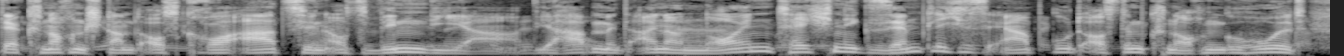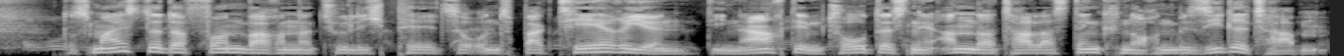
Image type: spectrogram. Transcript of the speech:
Der Knochen stammt aus Kroatien, aus Vindia. Wir haben mit einer neuen Technik sämtliches Erbgut aus dem Knochen geholt. Das meiste davon waren natürlich Pilze und Bakterien, die nach dem Tod des Neandertalers den Knochen besiedelt haben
